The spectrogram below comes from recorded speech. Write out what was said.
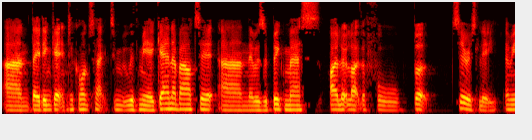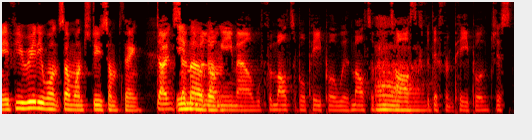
and they didn't get into contact with me again about it, and there was a big mess. I look like the fool. But seriously, I mean, if you really want someone to do something, Don't send them a long them. email for multiple people with multiple Ah. tasks for different people. Just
